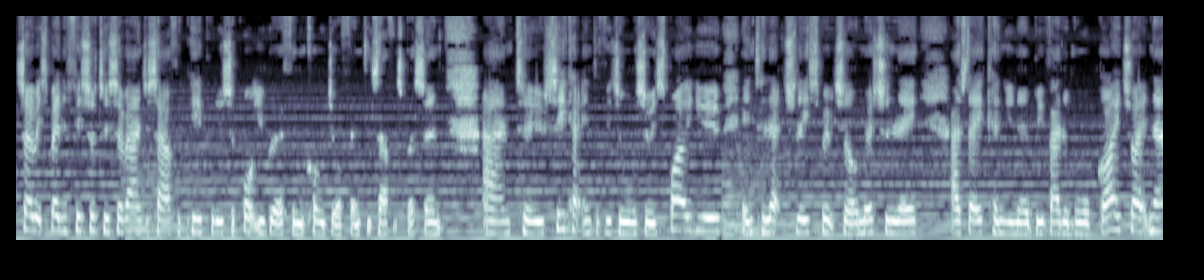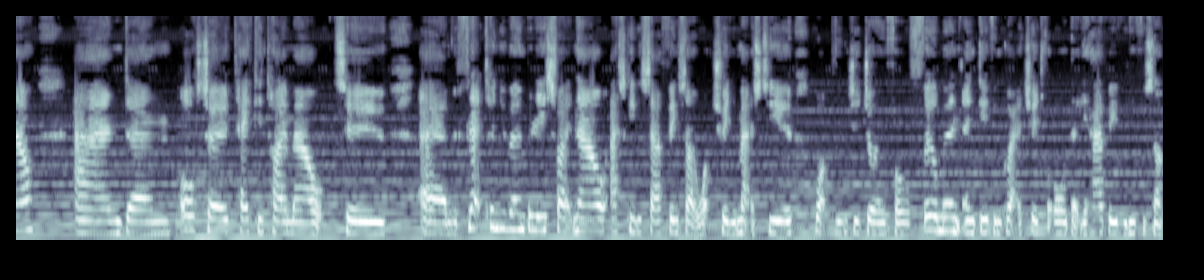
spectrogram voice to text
So it's beneficial to surround yourself with people who support your growth and encourage your authentic self-expression and to seek out individuals who inspire you intellectually, spiritually, emotionally as they can, you know, be valuable guides right now and um, also taking time out to um, reflect on your own beliefs right now, asking yourself things like what truly matters to you, what brings you joy and fulfillment, and giving gratitude for all that you have, even if it's not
